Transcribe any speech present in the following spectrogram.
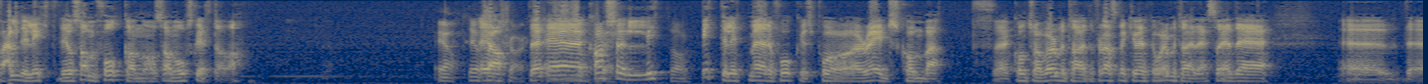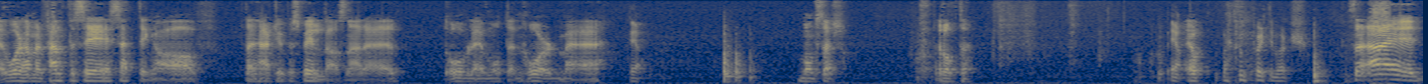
Veldig likt. Det er jo samme folkene og samme oppskrifter, da. Ja, det er Ja, det er kanskje litt, bitte litt mer fokus på range combat eh, kontra Vermintide. For dem som ikke vet hva Vermintide er, så er det, uh, det er Warhammer Fantasy-settinga av denne type spill. da, sånn her Overleve mot en horde med Ja. monster. Eller åtte. ja, Ja. pretty much. Så jeg,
